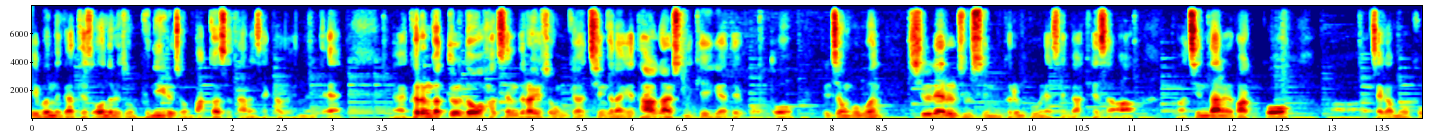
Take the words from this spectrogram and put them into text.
입은 것 같아서 오늘은 좀 분위기를 좀 바꿔서 다른 색깔로 했는데 에, 그런 것들도 학생들에게 좀 친근하게 다가갈 수 있는 계기가 되고 또 일정 부분 신뢰를 줄 수 있는 그런 부분에 생각해서 어, 진단을 받고 어, 제가 뭐 그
